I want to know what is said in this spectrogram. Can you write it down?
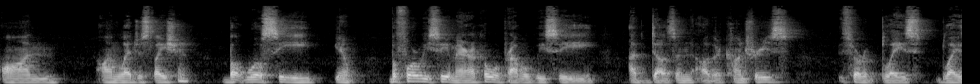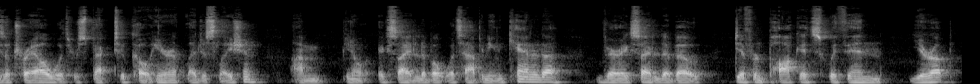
on on legislation, but we'll see, you know, before we see America, we'll probably see a dozen other countries sort of blaze blaze a trail with respect to coherent legislation. I'm, you know, excited about what's happening in Canada, very excited about different pockets within Europe,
